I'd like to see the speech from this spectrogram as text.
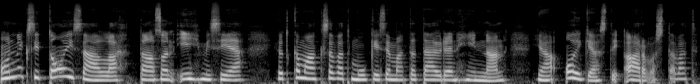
Onneksi toisaalla taas on ihmisiä, jotka maksavat mukisematta täyden hinnan ja oikeasti arvostavat.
